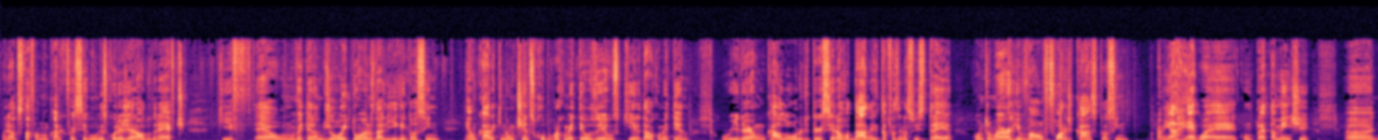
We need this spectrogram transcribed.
O Mariota está falando de um cara que foi segunda escolha geral do draft, que é um veterano de 8 anos da liga, então assim, é um cara que não tinha desculpa para cometer os erros que ele estava cometendo. O Reader é um calouro de terceira rodada e está fazendo a sua estreia contra o maior rival fora de casa. Então, assim, para mim a régua é completamente uh,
